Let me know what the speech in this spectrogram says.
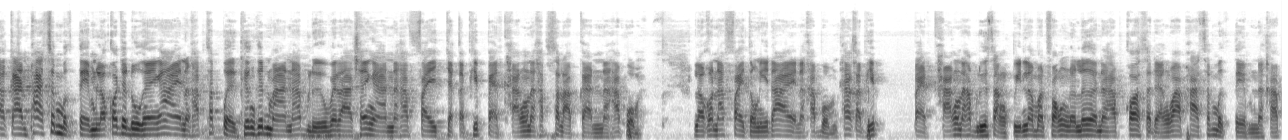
อาการผ้าสมึกเต็มเราก็จะดูง่ายๆนะครับ ถ้าเปิดเครื่องขึ้นมานะครับ หรือเวลาใช้งานนะครับ ไฟจะกระพริบ 8 ครั้งนะครับ สลับกันนะครับ ผม เราก็นับไฟตรงนี้ได้นะครับ ผม ถ้ากระพริบ 8 ครั้งนะครับ หรือสั่งปริ้นแล้วมันฟ้องเอเลอร์นะครับ ก็แสดงว่าผ้าสมึกเต็มนะครับ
